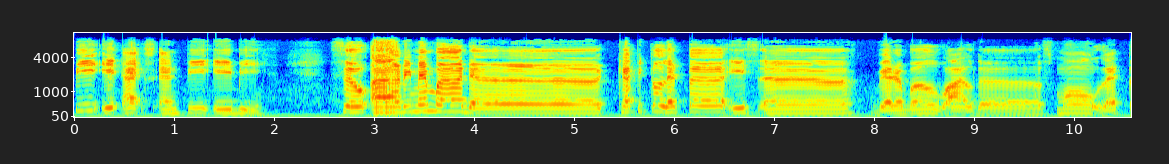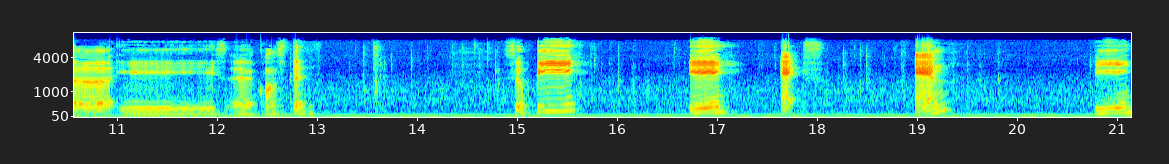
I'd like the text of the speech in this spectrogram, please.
PAX and PAB So uh, remember the capital letter is a variable while the small letter is a constant. So P A X and P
